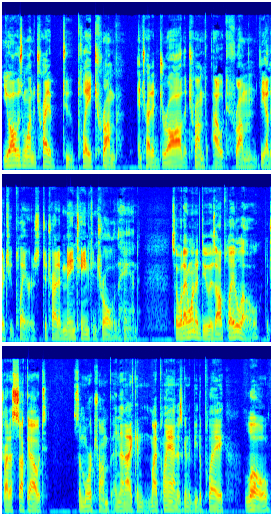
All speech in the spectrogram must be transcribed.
you always want to try to, to play trump and try to draw the trump out from the other two players to try to maintain control of the hand. So what I want to do is I'll play low to try to suck out some more trump and then I can my plan is going to be to play low.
